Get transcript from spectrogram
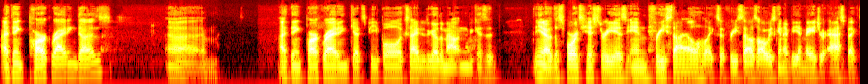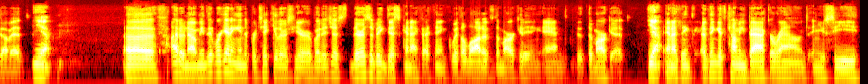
I think park riding does. Um, I think park riding gets people excited to go to the mountain because it, you know, the sport's history is in freestyle. Like, so freestyle is always going to be a major aspect of it. Yeah. Uh, I don't know. I mean, we're getting into particulars here, but it just there is a big disconnect, I think, with a lot of the marketing and the, the market. Yeah. and I think I think it's coming back around, and you see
